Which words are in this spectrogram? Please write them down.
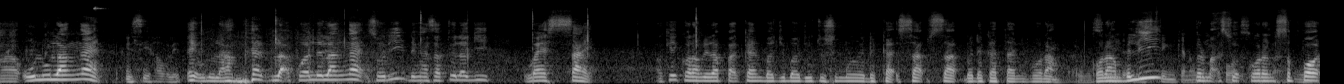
uh, Ulu Langat, You see how later. Eh Ulu Langat pula Kuala Langat Sorry Dengan satu lagi West Side. Okay korang boleh dapatkan Baju-baju tu semua Dekat sub-sub Berdekatan korang. Korang beli Bermaksud korang support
